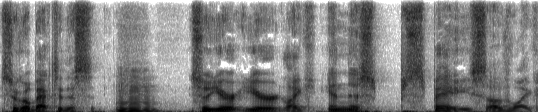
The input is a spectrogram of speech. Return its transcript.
so go back to this. Mm-hmm. So you're you're like in this space of like,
